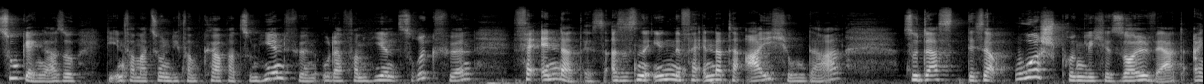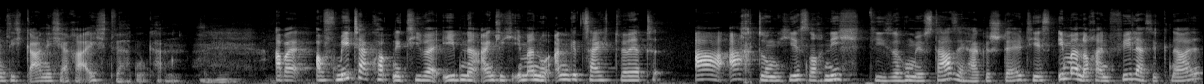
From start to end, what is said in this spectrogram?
Schleifenzugänge, also die Informationen, die vom Körper zum Hirn führen oder vom Hirn zurückführen, verändert ist. Also es ist eine, irgendeine veränderte Eichung da, sodass dieser ursprüngliche Sollwert eigentlich gar nicht erreicht werden kann. Mhm. Aber auf metakognitiver Ebene eigentlich immer nur angezeigt wird, ah, Achtung, hier ist noch nicht diese Homöostase hergestellt, hier ist immer noch ein Fehlersignal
